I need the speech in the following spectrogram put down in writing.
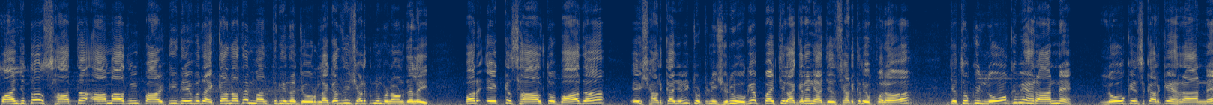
5 ਤੋਂ 7 ਆਮ ਆਦਮੀ ਪਾਰਟੀ ਦੇ ਵਿਧਾਇਕਾਂ ਦਾ ਤੇ ਮੰਤਰੀਆਂ ਦਾ ਜ਼ੋਰ ਲੱਗਾ ਸੀ ਸੜਕ ਨੂੰ ਬਣਾਉਣ ਦੇ ਲਈ। ਪਰ 1 ਸਾਲ ਤੋਂ ਬਾਅਦ ਇਹ ਸੜਕਾਂ ਜਿਹੜੀ ਟੁੱਟਣੀ ਸ਼ੁਰੂ ਹੋ ਗਈ ਪੈਚ ਲੱਗ ਰਹੇ ਨੇ ਅੱਜ ਸੜਕ ਦੇ ਉੱਪਰ, ਜਿੱਥੋਂ ਕਿ ਲੋਕ ਵੀ ਹੈਰਾਨ ਨੇ। ਲੋਕ ਇਸ ਕਰਕੇ ਹੈਰਾਨ ਨੇ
